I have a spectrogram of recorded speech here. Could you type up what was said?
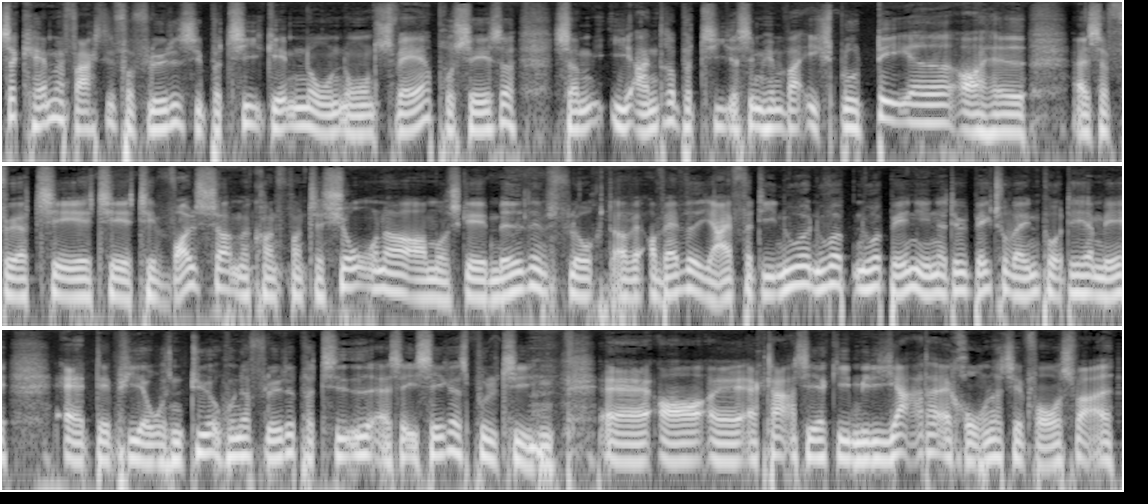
så kan man faktisk få flyttet sit parti gennem nogle, nogle svære processer, som i andre partier simpelthen var eksploderet og havde altså ført til, til, til voldsomme konfrontationer og måske medlemsflugt og, og hvad ved jeg, fordi nu, nu, nu har Benny inde, og det vil begge to være inde på, det her med, at øh, Pia Rosen Dyr, hun har flyttet partiet altså i sikkerhedspolitikken uh, og øh, er klar til at give milliarder af kroner til forsvaret.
